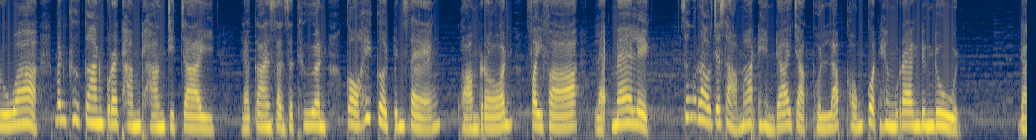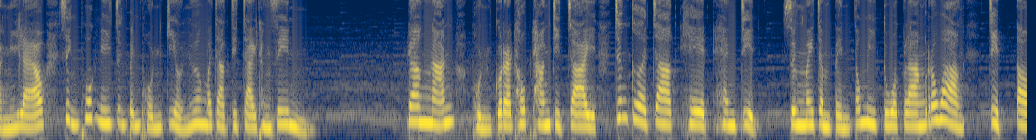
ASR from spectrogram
รู้ว่ามันคือการกระทำทางจิตใจ และการสั่นสะเทือนก่อให้เกิดเป็นแสง ความร้อน ไฟฟ้า และแม่เหล็ก ซึ่งเราจะสามารถเห็นได้จากผลลัพธ์ของกฎแห่งแรงดึงดูด ดังนี้แล้วสิ่งพวกนี้จึงเป็นผลเกี่ยวเนื่องมาจากจิตใจทั้งสิ้น ดังนั้นผลกระทบทางจิตใจจึงเกิดจากเหตุแห่งจิต ซึ่งไม่จำเป็นต้องมีตัวกลางระหว่างจิตต่อ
